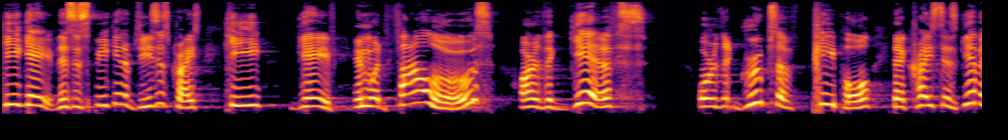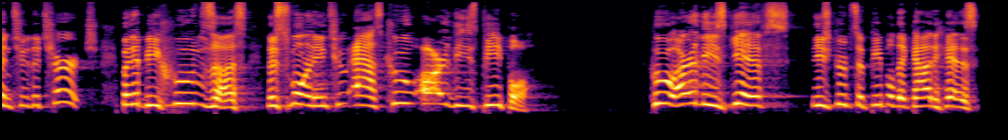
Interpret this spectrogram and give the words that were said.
He gave. This is speaking of Jesus Christ. He gave. And what follows are the gifts or the groups of people that Christ has given to the church. But it behooves us this morning to ask who are these people? Who are these gifts, these groups of people that God has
